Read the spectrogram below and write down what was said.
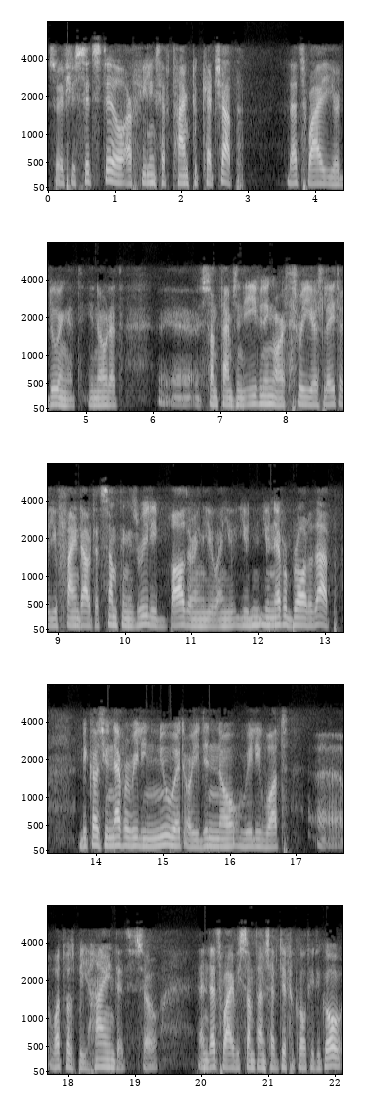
So if you sit still, our feelings have time to catch up. That's why you're doing it. You know that uh, sometimes in the evening or three years later you find out that something is really bothering you and you, you, you never brought it up because you never really knew it or you didn't know really what, uh, what was behind it. So, and that's why we sometimes have difficulty to go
